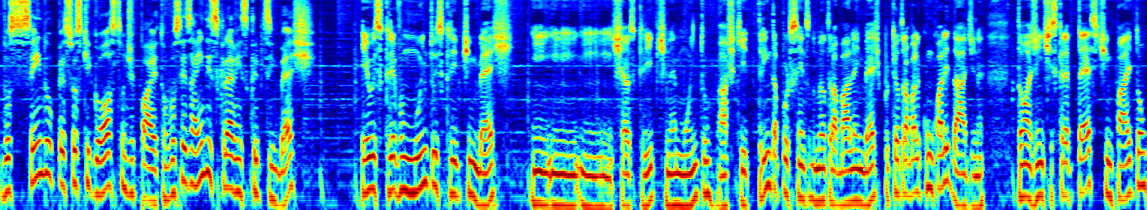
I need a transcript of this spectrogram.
você, sendo pessoas que gostam de Python vocês ainda escrevem scripts em Bash? Eu escrevo muito script em Bash em, em, em né? Muito. Acho que 30% do meu trabalho é em Bash, porque eu trabalho com qualidade, né? Então a gente escreve teste em Python,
